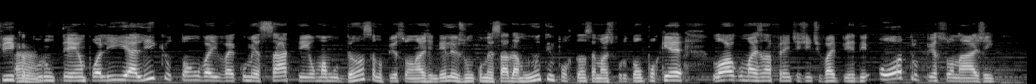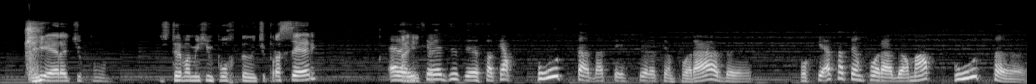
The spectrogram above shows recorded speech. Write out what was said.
fica Ah. por um tempo ali, e é ali que o Tom vai, vai começar a ter uma mudança no personagem dele, eles vão começar a dar muita importância mais pro Tom, porque logo mais na frente a gente vai perder outro personagem que era, tipo, extremamente importante pra série. Era A isso gente que eu ia dizer. Só que a puta da terceira temporada, porque essa temporada é uma puta,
